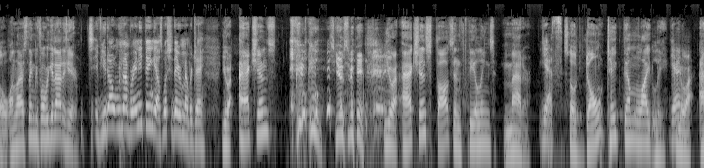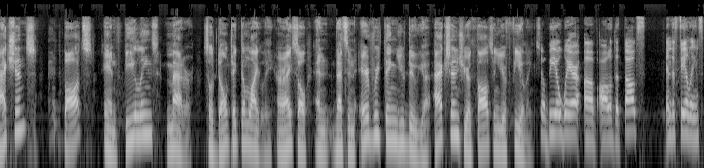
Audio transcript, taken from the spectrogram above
So one last thing before we get out of here. If you don't remember anything else, what should they remember, Jay? Your actions, excuse me, your actions, thoughts, and feelings matter. Yes. So don't take them lightly. Yeah. Your actions, thoughts, and feelings matter. So don't take them lightly. All right. So, and that's in everything you do your actions, your thoughts, and your feelings. So be aware of all of the thoughts and the feelings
